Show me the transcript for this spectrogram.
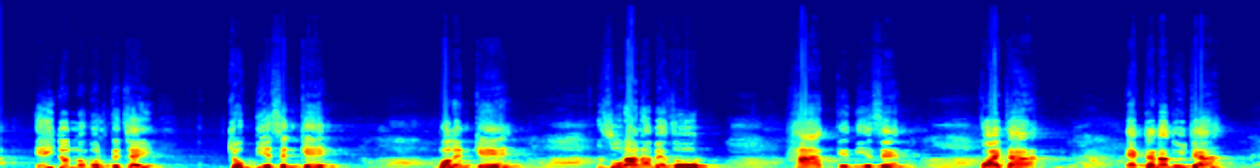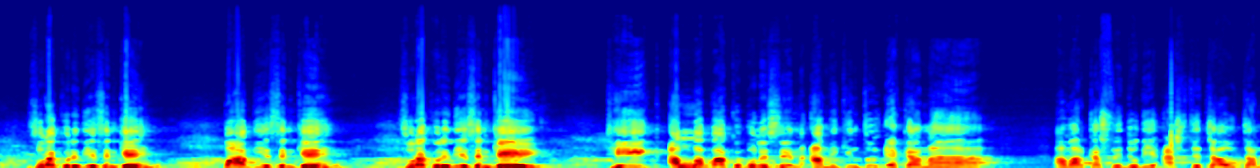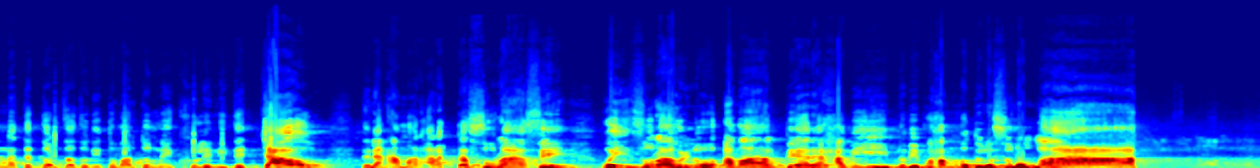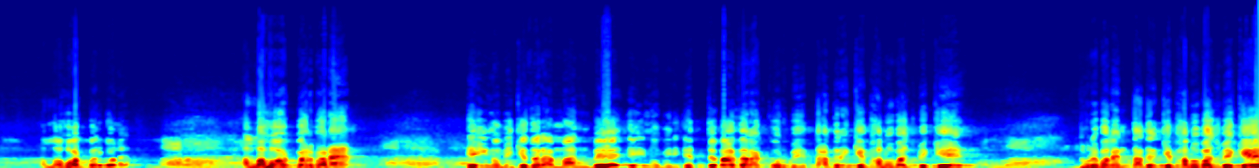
এই জন্য বলতে চাই, চোখ দিয়েছেন কে? বলেন কে? জোরা না বেজোর হাত কে দিয়েছেন? কয়টা? একটা না দুইটা? জোড়া করে দিয়েছেন কে? পা দিয়েছেন কে? জোড়া করে দিয়েছেন কে? ঠিক, আল্লাহ পাকও বলেছেন, আমি কিন্তু একা না। আমার কাছে যদি আসতে চাও, জান্নাতের দরজা যদি তোমার জন্য খুলে নিতে চাও তাহলে আমার আর একটা জোড়া আছে। ওই জোড়া হইল আমার পেয়ারে হাবিব নবী মোহাম্মদ রসুল্লাহ আল্লাহ আকবার বলে? আল্লাহ আকবার বলে? এই নবীকে যারা মানবে, এই নবীর এত্তেবা যারা করবে, তাদেরকে ভালোবাসবে কে? দূরে বলেন, তাদেরকে ভালোবাসবে কে?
